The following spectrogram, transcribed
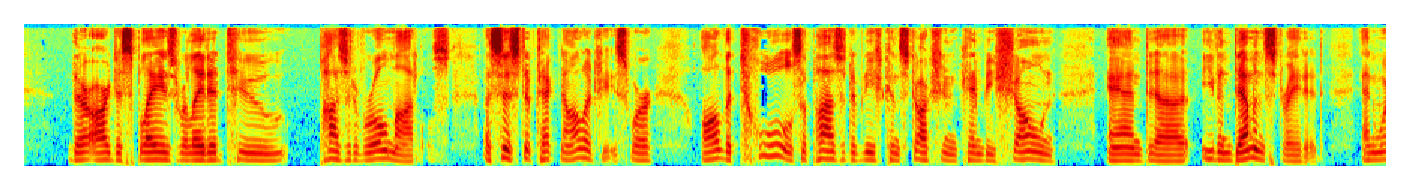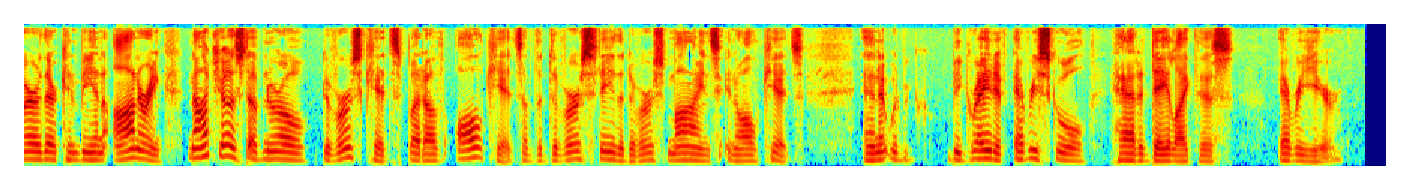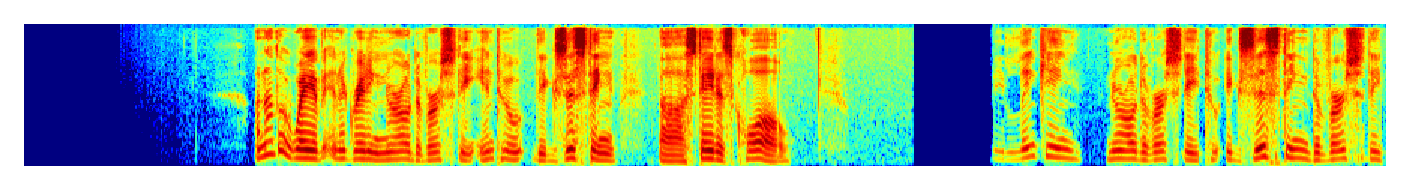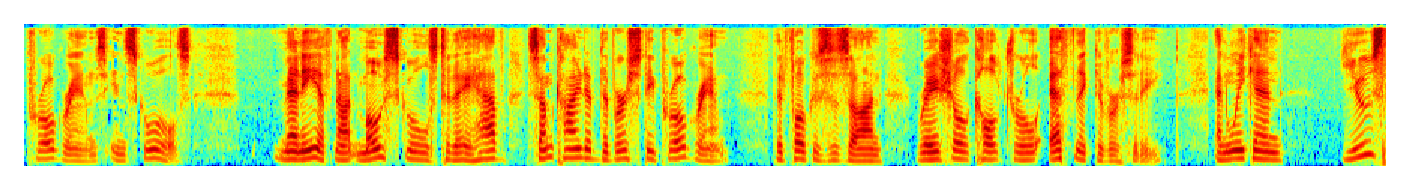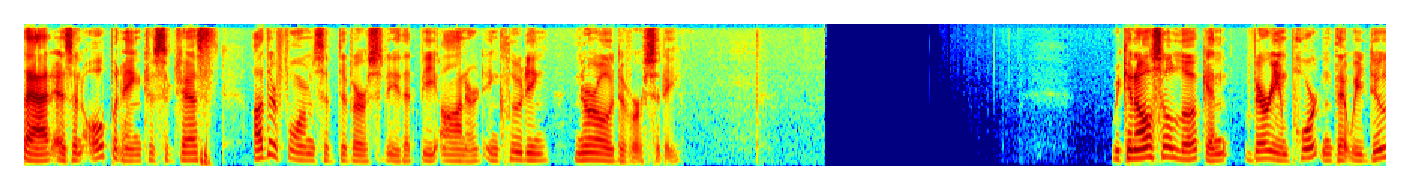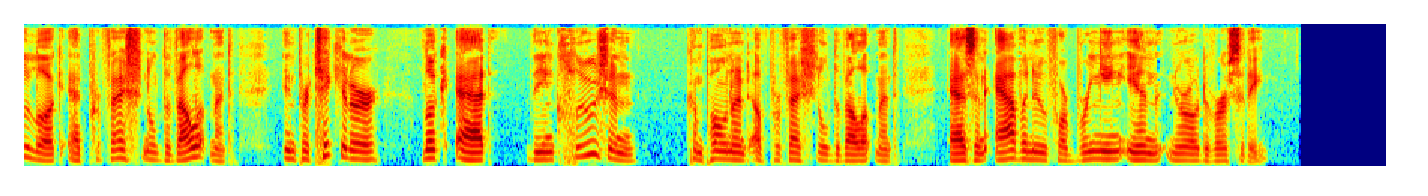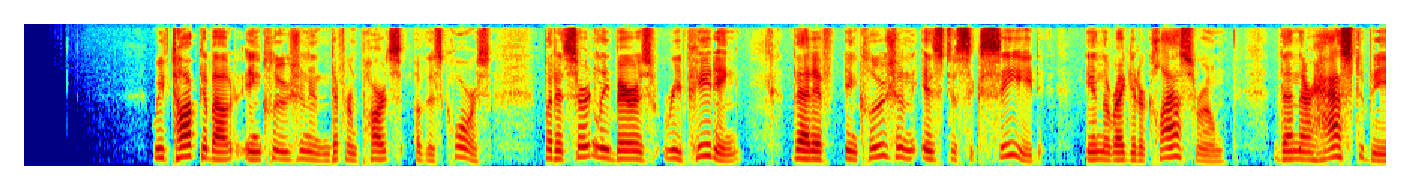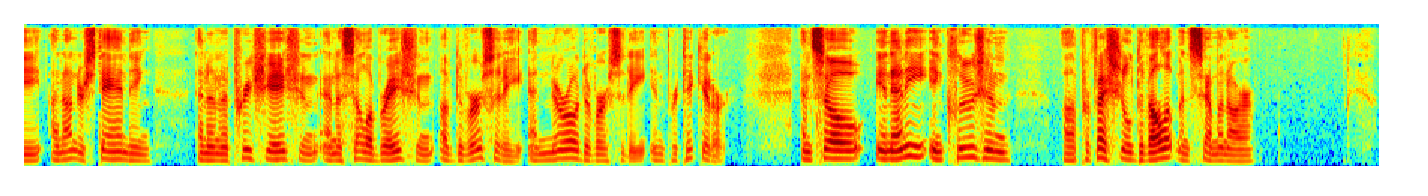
there are displays related to positive role models, assistive technologies, where all the tools of positive niche construction can be shown and uh, even demonstrated and where there can be an honoring not just of neurodiverse kids, but of all kids, of the diversity, the diverse minds in all kids. And it would be great if every school had a day like this every year. Another way of integrating neurodiversity into the existing uh, status quo be linking neurodiversity to existing diversity programs in schools many, if not most schools today have some kind of diversity program that focuses on racial, cultural, ethnic diversity. And we can use that as an opening to suggest other forms of diversity that be honored, including neurodiversity. We can also look, and very important that we do look at professional development. In particular, look at the inclusion component of professional development as an avenue for bringing in neurodiversity. We've talked about inclusion in different parts of this course, but it certainly bears repeating that if inclusion is to succeed in the regular classroom, then there has to be an understanding and an appreciation and a celebration of diversity and neurodiversity in particular. And so in any inclusion uh, professional development seminar,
